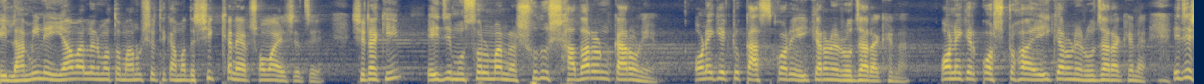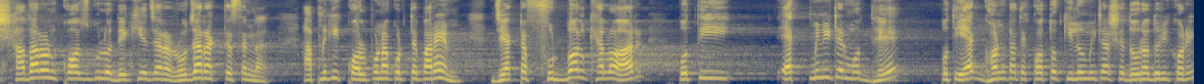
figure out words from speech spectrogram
এই লামিনে ইয়ামালের মতো মানুষের থেকে আমাদের শিক্ষা নেওয়ার সময় এসেছে। সেটা কি? এই যে মুসলমানরা শুধু সাধারণ কারণে অনেকে একটু কাজ করে, এই কারণে রোজা রাখে না। অনেকের কষ্ট হয়, এই কারণে রোজা রাখে না। এই যে সাধারণ কজগুলো দেখিয়ে যারা রোজা রাখতেছেন না, আপনি কি কল্পনা করতে পারেন যে একটা ফুটবল খেলোয়াড় প্রতি এক মিনিটের মধ্যে প্রতি এক ঘন্টাতে কত কিলোমিটার সে দৌড়াদৌড়ি করে?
